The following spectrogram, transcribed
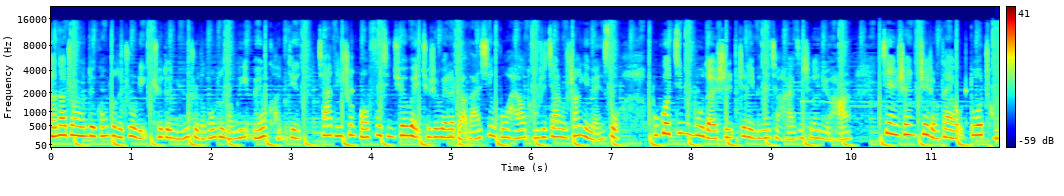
强调专人对工作的助力，却对女主的工作能力没有肯定。家庭生活父亲缺位，却是为了表达幸福，还要同时加入商业元素。不过进步的是，这里面的小孩子是个女孩。健身这种带有多重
